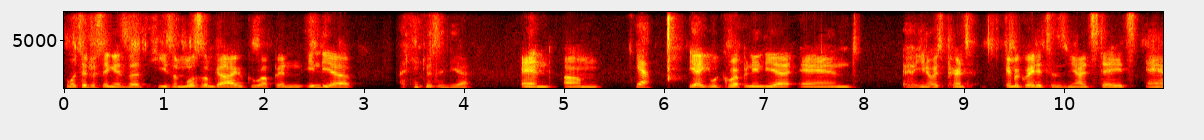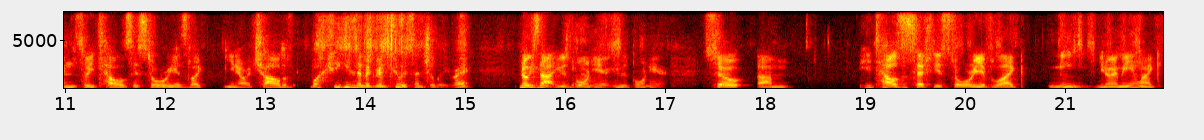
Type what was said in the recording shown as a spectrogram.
And what's interesting is that he's a Muslim guy who grew up in India. I think it was India, and um Yeah. yeah, he grew up in India, and you know his parents immigrated to the United States, and so he tells his story as like you know a child of well actually he's an immigrant too essentially right? No, he's not. He was born here. He was born here. So um he tells essentially a story of like me. You know what I mean? Like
